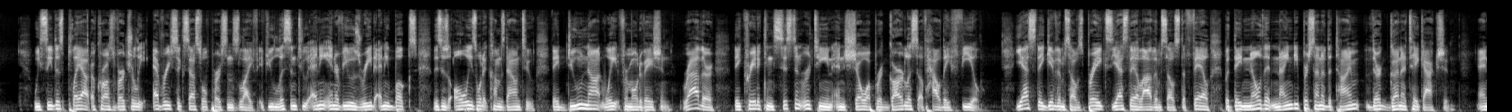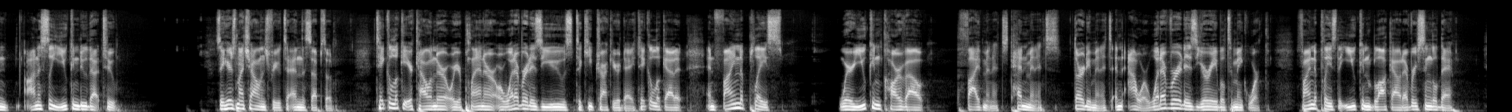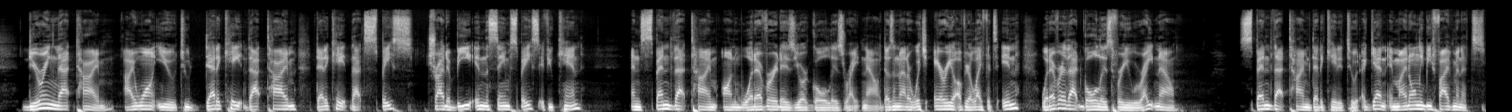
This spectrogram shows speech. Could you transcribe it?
We see this play out across virtually every successful person's life. If you listen to any interviews, read any books, this is always what it comes down to. They do not wait for motivation. Rather, they create a consistent routine and show up regardless of how they feel. Yes, they give themselves breaks. Yes, they allow themselves to fail, but they know that 90% of the time, they're gonna take action. And honestly, you can do that too. So here's my challenge for you to end this episode. Take a look at your calendar or your planner or whatever it is you use to keep track of your day. Take a look at it and find a place where you can carve out five minutes, 10 minutes, 30 minutes, an hour, whatever it is you're able to make work. Find a place that you can block out every single day. During that time, I want you to dedicate that time, dedicate that space try to be in the same space if you can and spend that time on whatever it is your goal is right now. It doesn't matter which area of your life it's in, whatever that goal is for you right now, spend that time dedicated to it. Again, it might only be five minutes.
